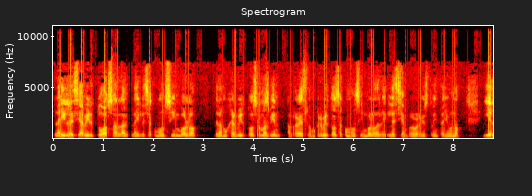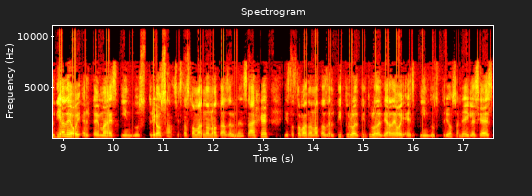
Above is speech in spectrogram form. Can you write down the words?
la iglesia virtuosa, la, la iglesia como un símbolo de la mujer virtuosa, más bien al revés, la mujer virtuosa como un símbolo de la iglesia en Proverbios 31. Y el día de hoy el tema es industriosa. Si estás tomando notas del mensaje y estás tomando notas del título, el título del día de hoy es industriosa. La iglesia es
